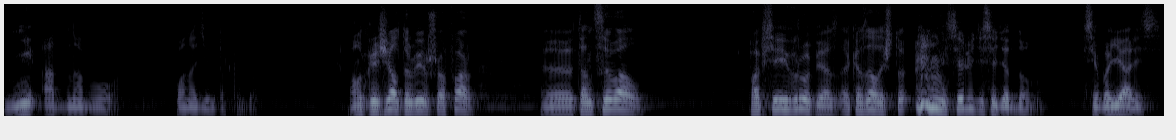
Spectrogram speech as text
Ни одного. Он один только был. Он кричал, трубил шафар, э, танцевал по всей Европе. Оказалось, что все люди сидят дома. Все боялись.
